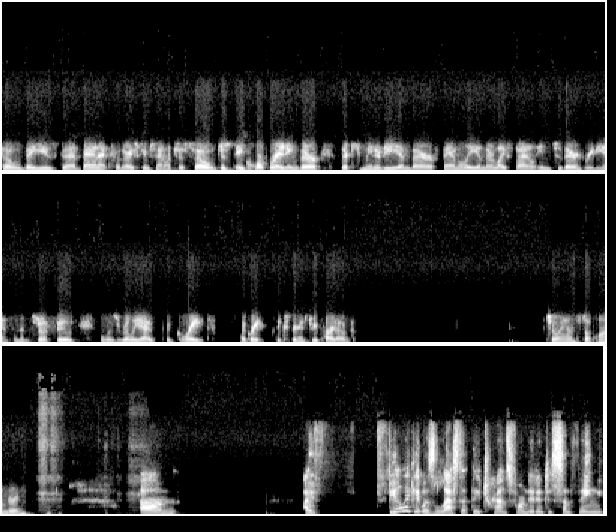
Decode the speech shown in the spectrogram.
so they used uh, bannock for their ice cream sandwiches. So just incorporating their their community and their family and their lifestyle into their ingredients and into their food was really a, a great a great experience to be part of. Joanne, still pondering? um, I feel like it was less that they transformed it into something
